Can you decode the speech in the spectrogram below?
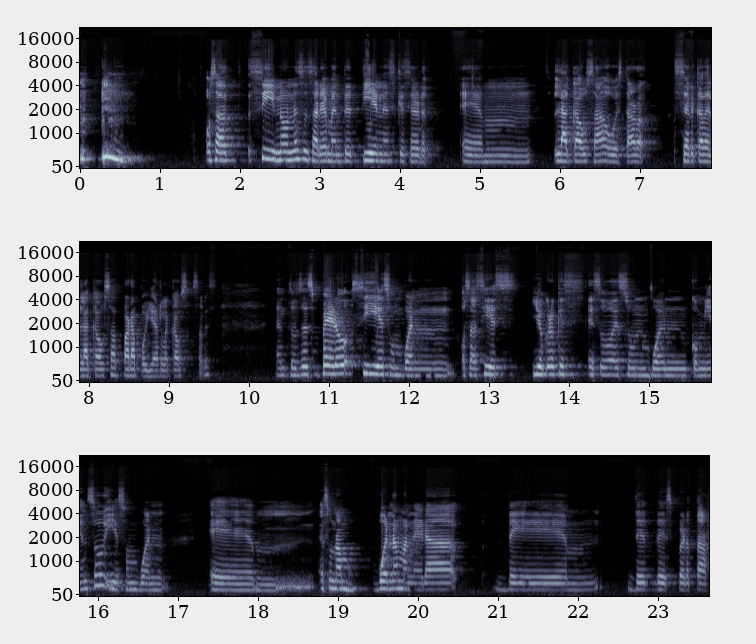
o sea, sí, no necesariamente tienes que ser em, la causa o estar cerca de la causa para apoyar la causa, ¿sabes? Entonces, pero sí es un buen, o sea, sí es, yo creo que es- eso es un buen comienzo y es un buen, em, es una buena manera de, de despertar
